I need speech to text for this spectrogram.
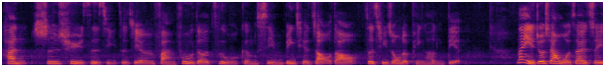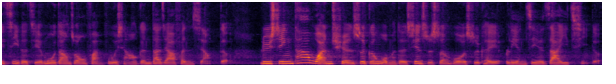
和失去自己之间反复的自我更新，并且找到这其中的平衡点。那也就像我在这一季的节目当中反复想要跟大家分享的，旅行它完全是跟我们的现实生活是可以连接在一起的。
